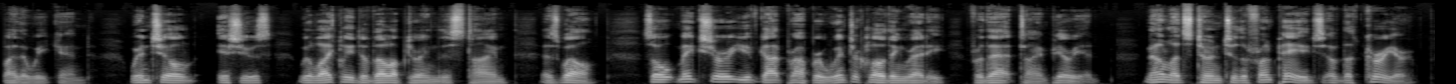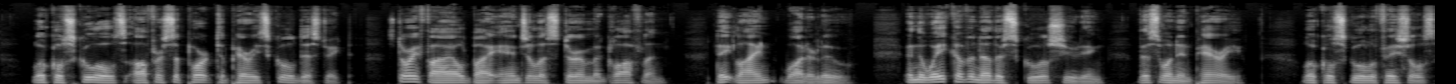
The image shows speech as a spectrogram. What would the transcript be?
by the weekend. Wind chill issues will likely develop during this time as well, so make sure you've got proper winter clothing ready for that time period. Now let's turn to the front page of the Courier. Local schools offer support to Perry School District. Story filed by Angela Sturm McLaughlin. Dateline Waterloo. In the wake of another school shooting, this one in Perry, local school officials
